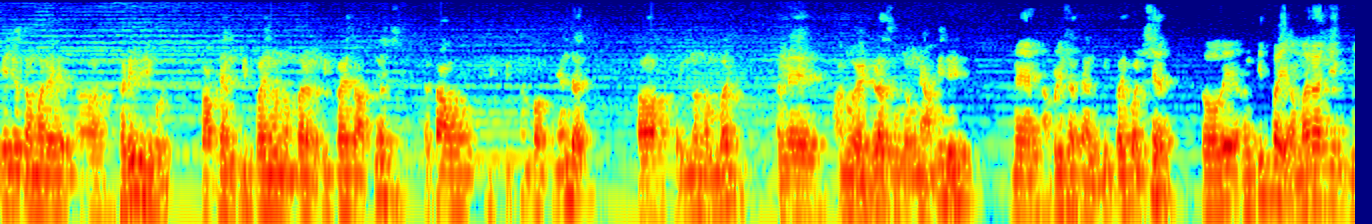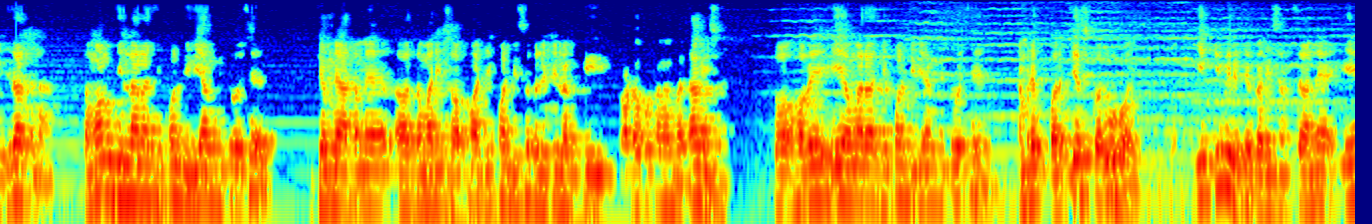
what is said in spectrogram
એ જો તમારે ખરીદવી હોય તો આપણે અંકિતભાઈનો નંબર, અંકિતભાઈ તો આપ્યો જ. છતાં હું ડિસ્ક્રિપ્શન બોક્સની અંદર એમનો નંબર અને આનું એડ્રેસ હું તમને આપી દઈશ. અને આપણી સાથે અંકિતભાઈ પણ છે. તો હવે અંકિતભાઈ, અમારા જે ગુજરાતના તમામ જિલ્લાના જે પણ દિવ્યાંગ મિત્રો છે, જેમને આ તમે તમારી શોપમાં જે પણ ડિસેબિલિટી લગતી પ્રોડક્ટો તમે બતાવી છે, તો હવે એ અમારા જે પણ દિવ્યાંગ મિત્રો છે, એમણે પરચેસ કરવું હોય એ કેવી રીતે કરી શકશે? અને એ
